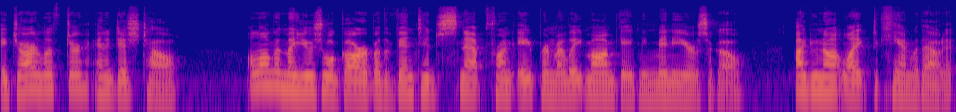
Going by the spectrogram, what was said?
a jar lifter, and a dish towel, along with my usual garb of the vintage snap front apron my late mom gave me many years ago. I do not like to can without it.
